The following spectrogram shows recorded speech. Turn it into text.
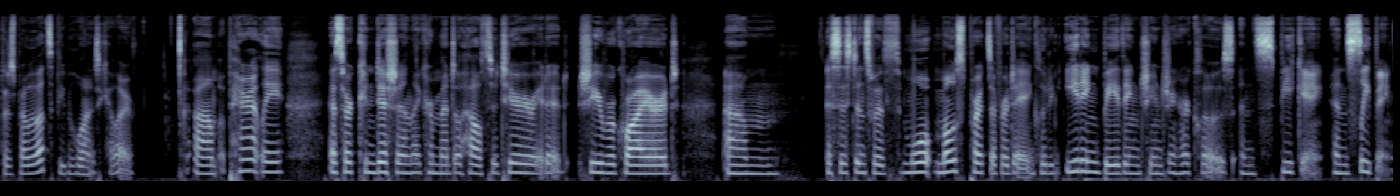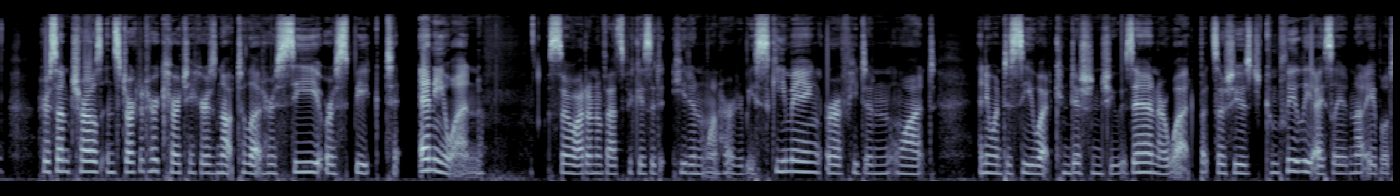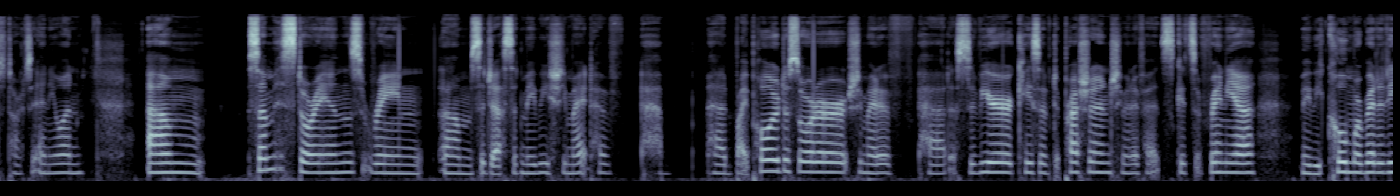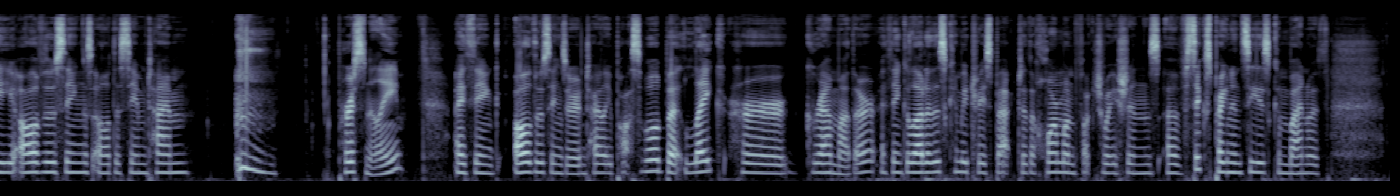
there's probably lots of people who wanted to kill her. Um, apparently, as her condition, like her mental health, deteriorated, she required um, assistance with mo- most parts of her day, including eating, bathing, changing her clothes, and speaking and sleeping. Her son Charles instructed her caretakers not to let her see or speak to anyone. So I don't know if that's because it, he didn't want her to be scheming or if he didn't want anyone to see what condition she was in or what. But so she was completely isolated, not able to talk to anyone. Um, some historians, Rain um, suggested maybe she might have had bipolar disorder. She might have had a severe case of depression. She might have had schizophrenia, maybe comorbidity, all of those things all at the same time. Personally, I think all those things are entirely possible, but like her grandmother, I think a lot of this can be traced back to the hormone fluctuations of six pregnancies combined with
